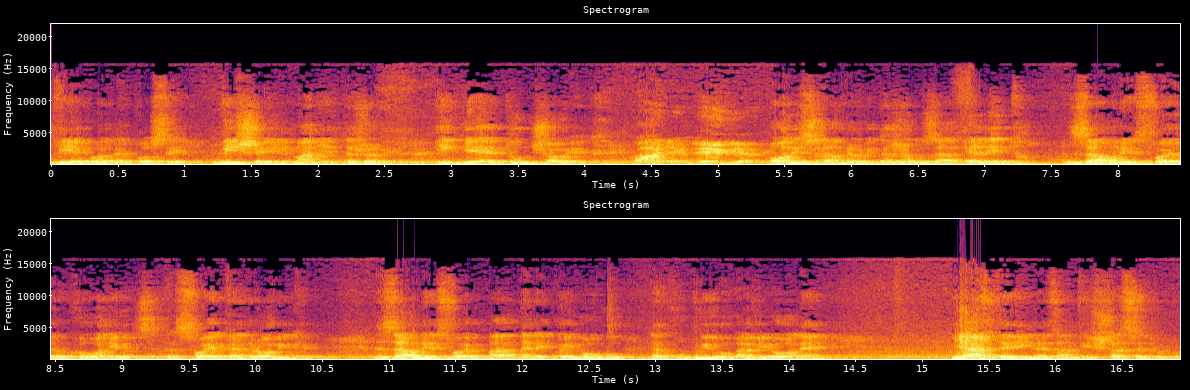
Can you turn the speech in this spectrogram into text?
dvije godine poslije više ili manje države i gdje je tu čovjek? Manje, nigdje. Oni su napravili državu za elitu, za one svoje rukovodioce, za svoje kadrovike, za one svoje partnere koji mogu da kupuju avione, jahte i ne znam ti šta sve drugo.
